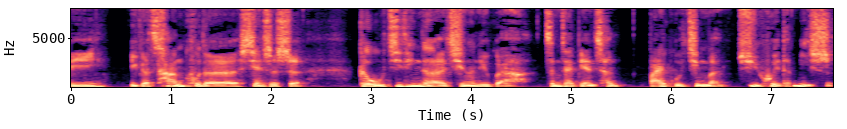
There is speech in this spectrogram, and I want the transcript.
以一个残酷的现实是，歌舞伎町的情人旅馆啊，正在变成白骨精们聚会的密室。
